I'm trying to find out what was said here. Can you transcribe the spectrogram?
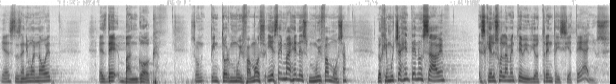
Yes, does anyone know it? Es de Van Gogh. Es un pintor muy famoso. Y esta imagen es muy famosa. Lo que mucha gente no sabe es que él solamente vivió 37 años.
